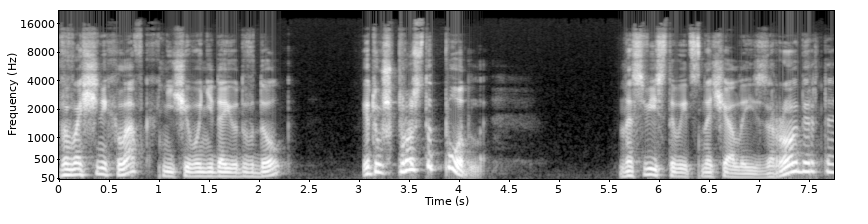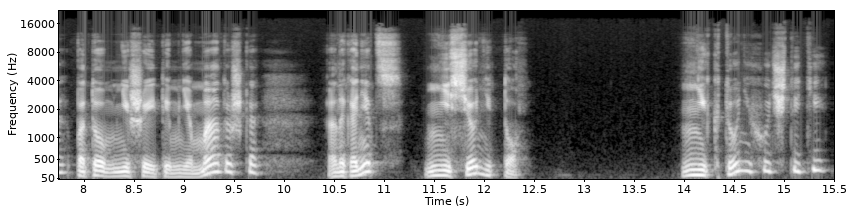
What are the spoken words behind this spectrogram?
В овощных лавках ничего не дают в долг. Это уж просто подло. Насвистывает сначала из Роберта, потом «Не шей ты мне, матушка», а, наконец, «Не сё не то». Никто не хочет идти.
